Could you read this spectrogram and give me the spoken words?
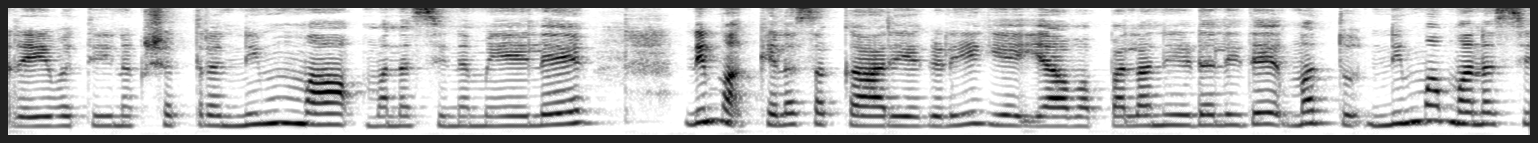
ರೇವತಿ ನಕ್ಷತ್ರ ನಿಮ್ಮ ಮನಸ್ಸಿನ ಮೇಲೆ, ನಿಮ್ಮ ಕೆಲಸ ಕಾರ್ಯಗಳಿಗೆ ಯಾವ ಫಲ ನೀಡಲಿದೆ ಮತ್ತು ನಿಮ್ಮ ಮನಸ್ಸಿನ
